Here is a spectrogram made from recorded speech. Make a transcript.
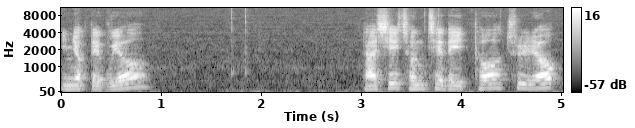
입력되고요. 다시 전체 데이터 출력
